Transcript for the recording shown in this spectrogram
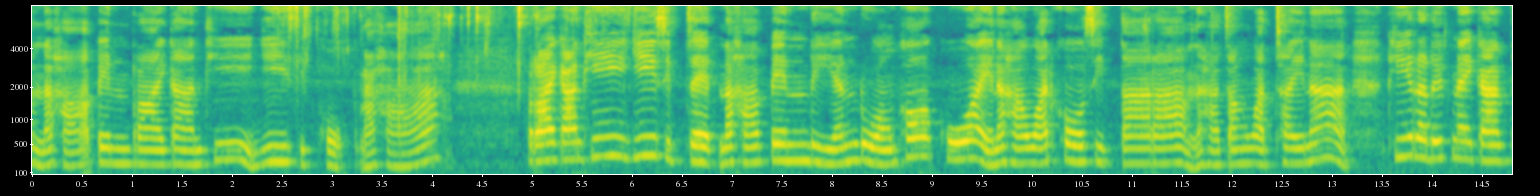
นนะคะ เป็นรายการที่ 26 นะคะ รายการที่ 27 นะคะ เป็นเหรียญหลวงพ่อกล้วยนะคะ วัดโคสิตารามนะคะ จังหวัดชัยนาท ที่ระลึกในการป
